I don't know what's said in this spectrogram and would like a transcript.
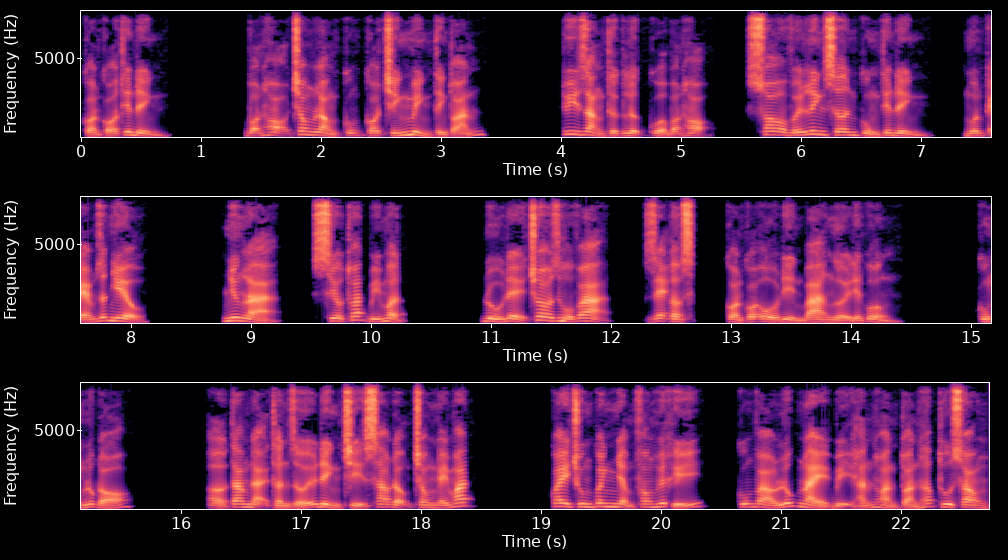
còn có thiên đình. Bọn họ trong lòng cũng có chính mình tính toán. Tuy rằng thực lực của bọn họ, so với Linh Sơn cùng thiên đình, muốn kém rất nhiều. Nhưng là, siêu thoát bí mật. Đủ để cho dù vạ, Zeus, còn có ổ đỉnh ba người điên cuồng. Cùng lúc đó, ở tam đại thần giới đỉnh chỉ sao động trong nháy mắt. Quay chung quanh nhậm phong huyết khí, cũng vào lúc này bị hắn hoàn toàn hấp thu xong.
